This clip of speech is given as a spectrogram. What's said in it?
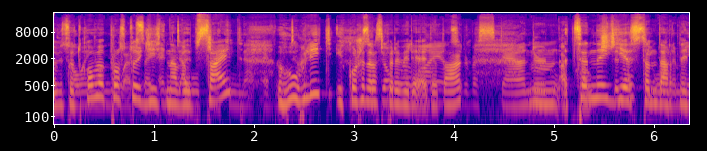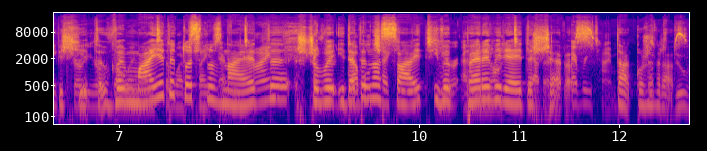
100%, Просто йдіть на вебсайт, гугліть і кожен раз перевіряєте. Так це не є стандартний підхід. Ви маєте точно знаєте, що ви йдете на сайт і ви перевіряєте ще раз. Так, кожен раз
